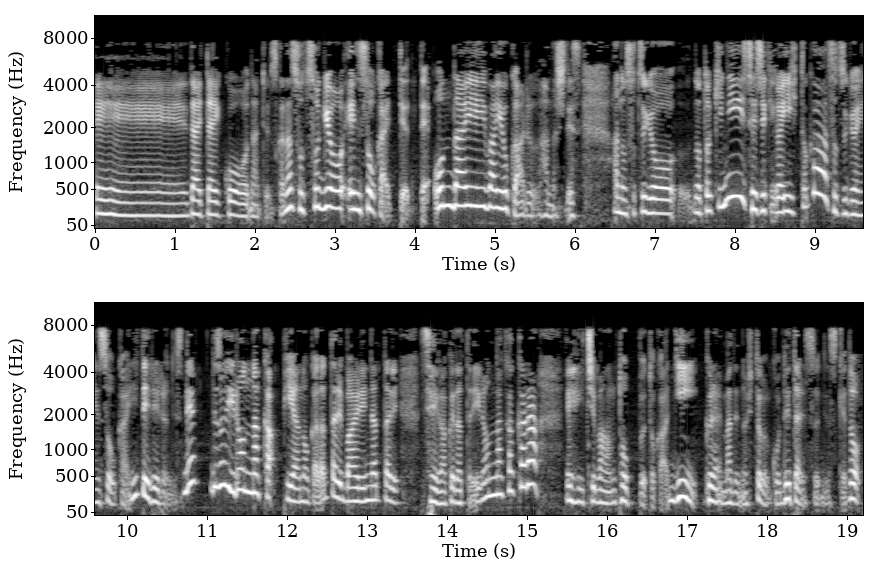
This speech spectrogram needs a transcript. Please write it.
えー、大体こう、なんていうんですかね、卒業演奏会って言って、音大はよくある話です。あの、卒業の時に成績がいい人が卒業演奏会に出れるんですね。で、それいろんな科、ピアノ科だったり、バイオリンだったり、声楽だったり、いろんな科から、えー、一番トップとか2位ぐらいまでの人がこう出たりするんですけど、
